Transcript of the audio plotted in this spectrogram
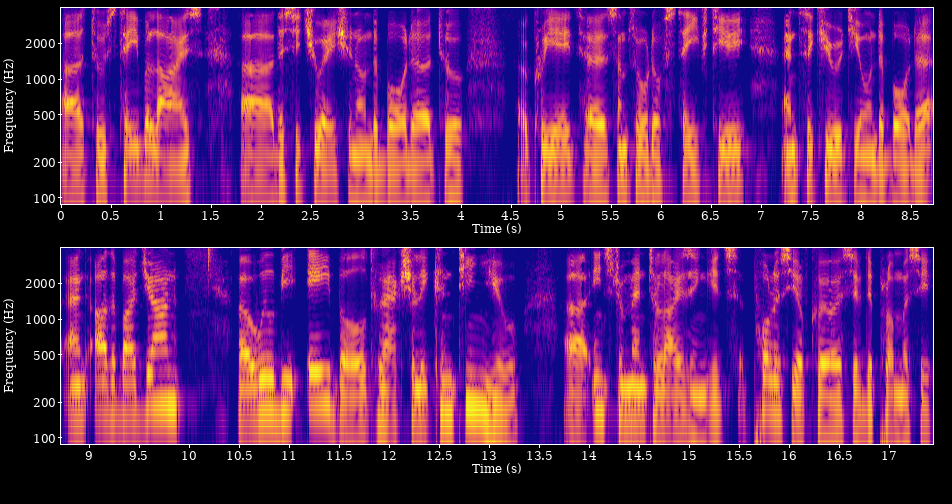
uh, to stabilize uh, the situation on the border to uh, create uh, some sort of safety and security on the border and Azerbaijan uh, will be able to actually continue uh, instrumentalizing its policy of coercive diplomacy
